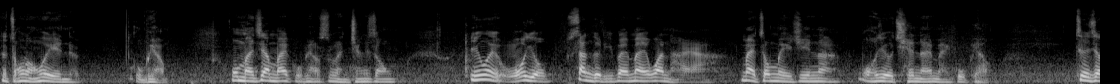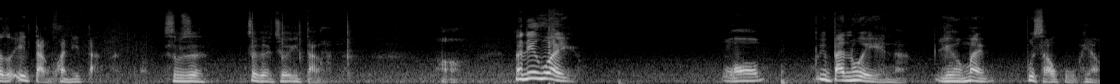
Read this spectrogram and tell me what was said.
这总统会员的股票。我买这样买股票是不是很轻松？因为我有上个礼拜卖万海啊，卖中美金啊，我有钱来买股票，这叫做一档换一档，是不是？这个就一档了。好，那另外我一般会员呢也有卖不少股票，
